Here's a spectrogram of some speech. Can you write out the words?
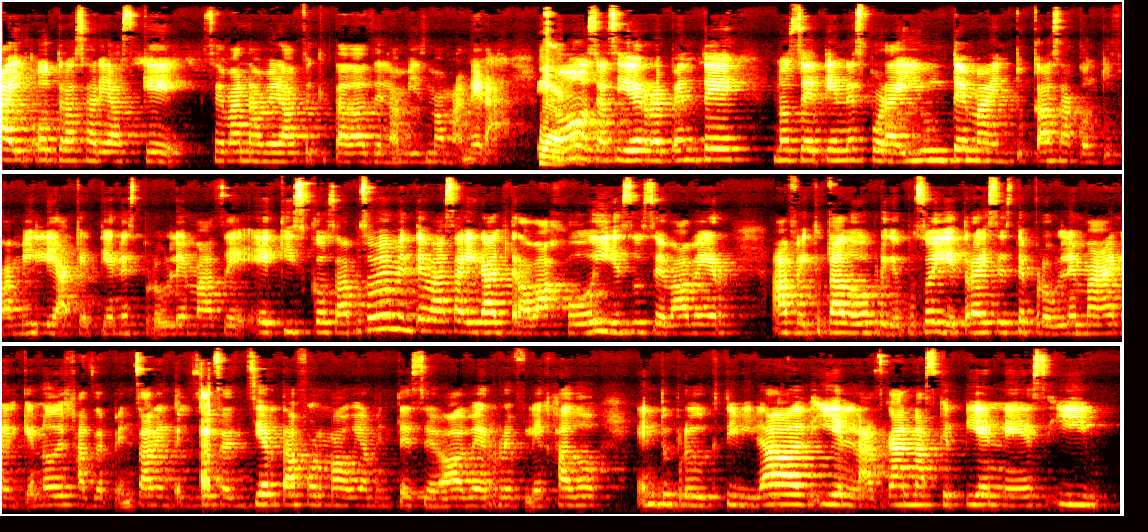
hay otras áreas que se van a ver afectadas de la misma manera, ¿no? O sea, si de repente, no sé, tienes por ahí un tema en tu casa con tu familia, que tienes problemas de X cosa, pues obviamente vas a ir al trabajo y eso se va a ver afectado porque, pues, oye, traes este problema en el que no dejas de pensar, entonces, en cierta forma, obviamente se va a ver reflejado en tu productividad y en las ganas que tienes y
